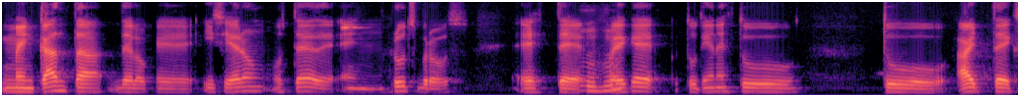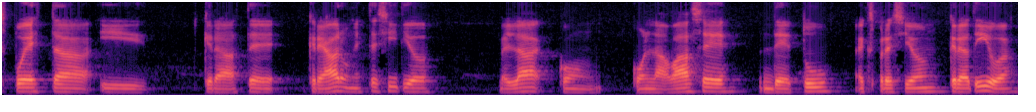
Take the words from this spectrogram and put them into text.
me encanta de lo que hicieron ustedes en Roots Bros. Este, fue que tú tienes tu, tu arte expuesta y creaste, crearon este sitio, ¿verdad? Con, la base de tu expresión creativa.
